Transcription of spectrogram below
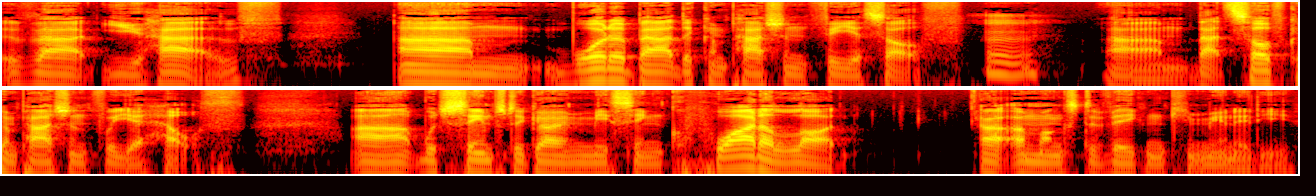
that you have, um, what about the compassion for yourself? Mm. Um, that self compassion for your health, uh, which seems to go missing quite a lot uh, amongst the vegan community.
